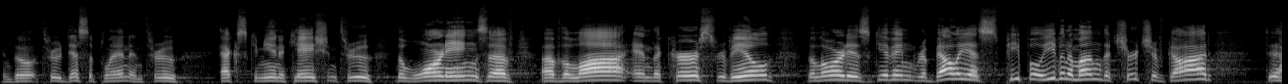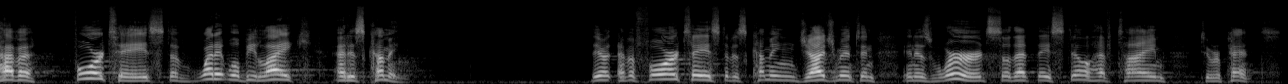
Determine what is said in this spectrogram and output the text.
And though, through discipline and through excommunication, through the warnings of, of the law and the curse revealed, the Lord is giving rebellious people, even among the church of God, to have a foretaste of what it will be like at His coming. They have a foretaste of His coming judgment in, in His words so that they still have time to repent.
